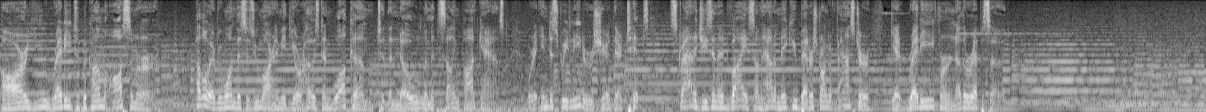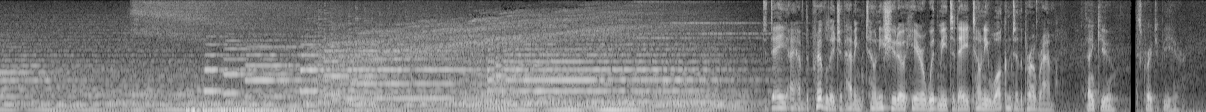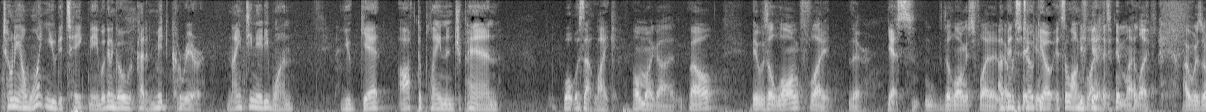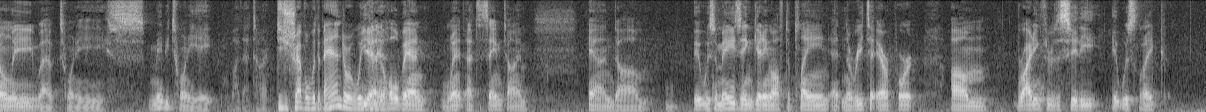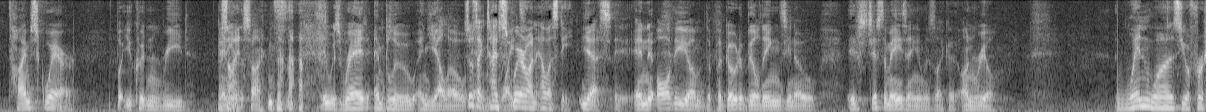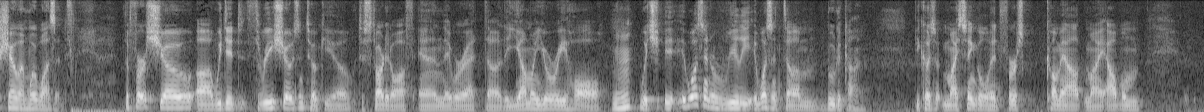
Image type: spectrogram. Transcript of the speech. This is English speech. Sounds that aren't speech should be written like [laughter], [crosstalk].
Are you ready to become awesomer? Hello, everyone. This is Umar Hameed, your host, and welcome to the No Limit Selling Podcast, where industry leaders share their tips, strategies, and advice on how to make you better, stronger, faster. Get ready for another episode. Today, I have the privilege of having Tony Sciuto here with me today. Tony, welcome to the program. Thank you. It's great to be here. Tony, I want you to take me. We're going to go kind of mid career. 1981, you get off the plane in Japan. What was that like? Oh my God. Well, it was a long flight there. Yes. The longest flight I'd I've ever been to taken. Tokyo. It's a long [laughs] flight. In my life. I was only uh, 20, maybe 28 by that time. Did you travel with the band or were you yeah, gonna- the whole band went at the same time. And um, it was amazing getting off the plane at Narita Airport, um, riding through the city. It was like Times Square, but you couldn't read The any of the signs. [laughs] it was red and blue and yellow. So it was like Times white. Square on LSD. Yes, and all the um, the pagoda buildings, you know, it's just amazing. It was like a, unreal. When was your first show and where was it? The first show, uh, we did three shows in Tokyo to start it off, and they were at uh, the Yamayuri Hall, which it, it wasn't a really, it wasn't um, Budokan, because my single had first come out. My album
